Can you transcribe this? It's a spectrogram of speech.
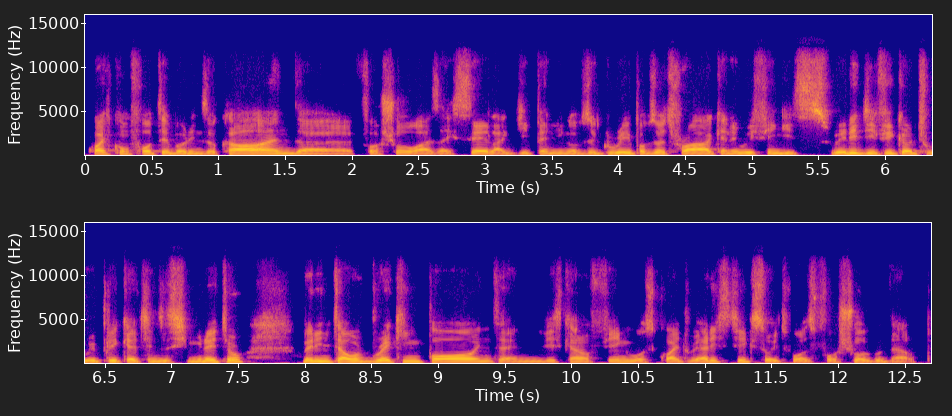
quite comfortable in the car. And uh, for sure, as I say, like depending of the grip of the track and everything, it's really difficult to replicate in the simulator. But in terms of braking point and this kind of thing was quite realistic. So it was for sure a good help.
